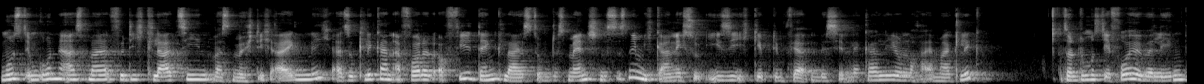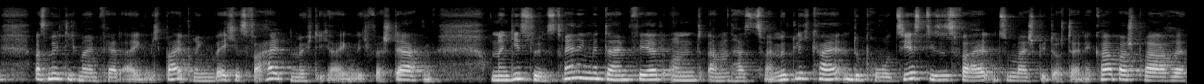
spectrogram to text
musst im Grunde erstmal für dich klarziehen, was möchte ich eigentlich? Also Klickern erfordert auch viel Denkleistung des Menschen. Das ist nämlich gar nicht so easy. Ich gebe dem Pferd ein bisschen Leckerli und noch einmal Klick sondern du musst dir vorher überlegen, was möchte ich meinem Pferd eigentlich beibringen? Welches Verhalten möchte ich eigentlich verstärken? Und dann gehst du ins Training mit deinem Pferd und ähm, hast zwei Möglichkeiten. Du provozierst dieses Verhalten zum Beispiel durch deine Körpersprache,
